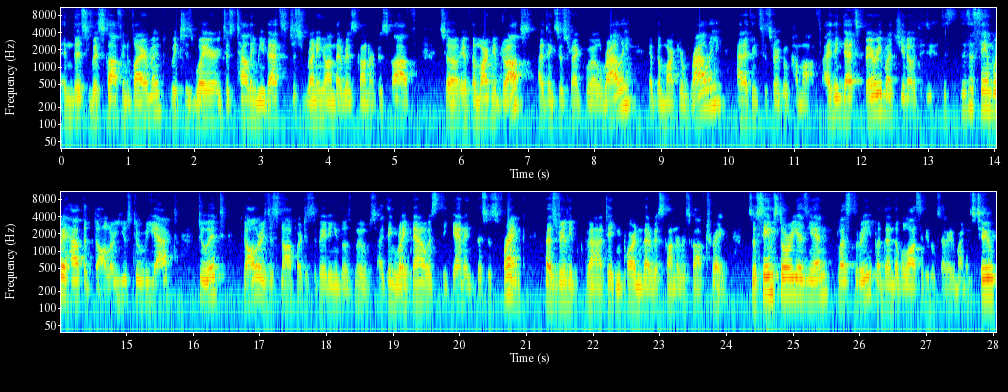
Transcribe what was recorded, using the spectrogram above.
in this risk off environment, which is where it's just telling me that's just running on that risk on or risk off. So if the market drops, I think Swiss franc will rally. If the market rally, and I think Swiss franc will come off. I think that's very much, you know, this, this is the same way how the dollar used to react to it. Dollar is just not participating in those moves. I think right now it's the yen and the Swiss franc that's really uh, taking part in that risk on or risk off trade. So same story as yen, plus three, but then the velocity looks at a minus two.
